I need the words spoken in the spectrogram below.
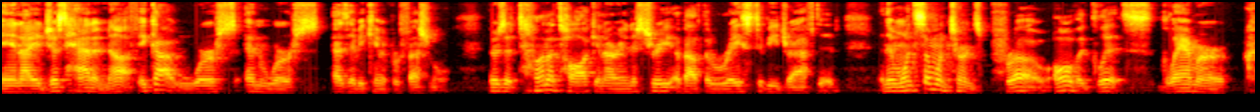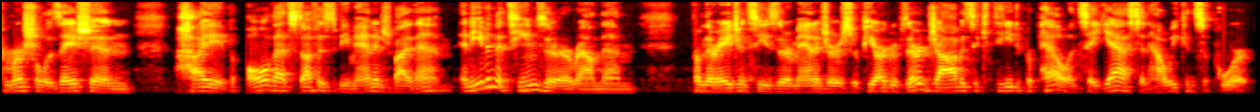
and I had just had enough. It got worse and worse as I became a professional there's a ton of talk in our industry about the race to be drafted. And then once someone turns pro, all the glitz, glamour, commercialization, hype, all that stuff is to be managed by them. And even the teams that are around them, from their agencies, their managers, or PR groups, their job is to continue to propel and say yes and how we can support.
